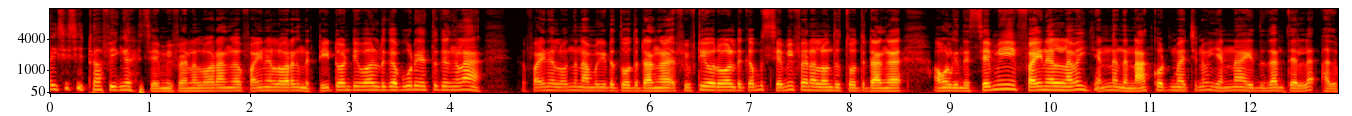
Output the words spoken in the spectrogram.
ஐசிசி ட்ராஃபிங்க செமிஃபைனல் வராங்க ஃபைனல் வராங்க. இந்த டி டுவெண்ட்டி வேர்ல்டு கப் கூட எடுத்துக்கோங்களேன். ஃபைனல் வந்து நம்மக்கிட்ட தோத்துட்டாங்க. ஃபிஃப்டி ஒரு வேர்ல்டு கப் செமிஃபைனல் வந்து தோத்துட்டாங்க. அவங்களுக்கு இந்த செமி ஃபைனல்னாவே என்ன இந்த நாக் அவுட் மேட்ச்னாவே என்ன இதுதான் தெரில அது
